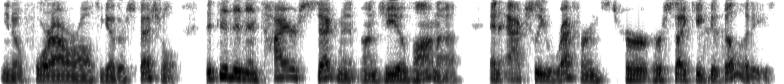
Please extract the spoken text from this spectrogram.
you know four hour altogether special that did an entire segment on giovanna and actually referenced her her psychic abilities.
